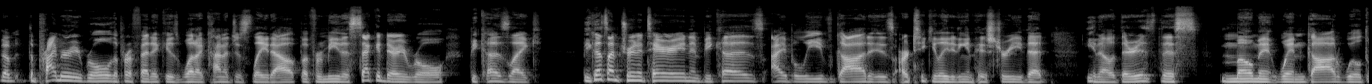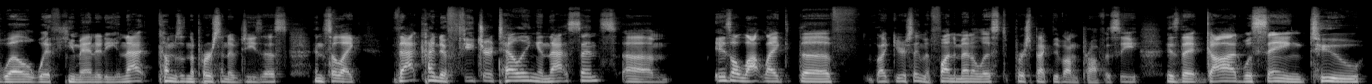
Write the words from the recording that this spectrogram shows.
the the primary role of the prophetic is what I kind of just laid out, but for me, the secondary role, because like because I'm Trinitarian and because I believe God is articulating in history that you know there is this moment when God will dwell with humanity, and that comes in the person of Jesus, and so like that kind of future telling in that sense um, is a lot like the like you're saying the fundamentalist perspective on prophecy is that God was saying to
